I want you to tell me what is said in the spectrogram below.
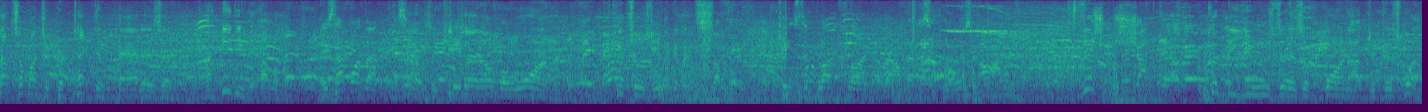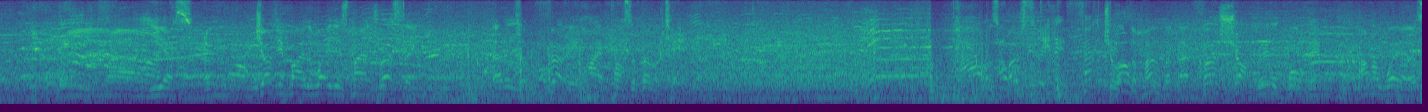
not so much a protective pad as a, a heating element. Is that what that is? Yes, it keeps that elbow warm and keeps those ligaments supple. keeps the blood flowing around, I suppose. Oh, vicious shot there. Could be used as a foreign object as well. Uh, yes, and judging by the way this man's wrestling, that is a very high possibility. Powers most ineffectual at the moment. That first shot really caught him unawares,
